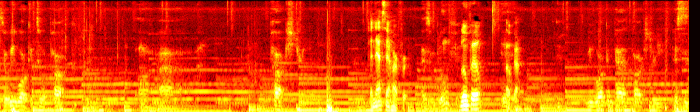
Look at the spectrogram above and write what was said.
So we walk into a park on uh, Park Street. And that's in Hartford. That's in Bloomfield. Bloomfield? Yeah. Okay. We walking past Park Street. This is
